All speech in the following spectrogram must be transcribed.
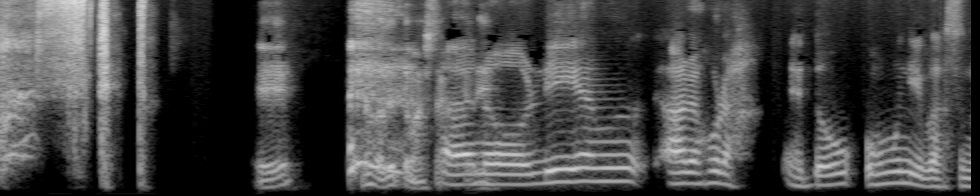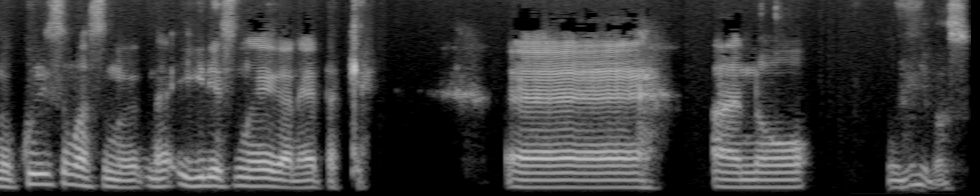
え？なんか出てましたっけ、ね、あの、リアム、あれほら、えっと、オムニバスのクリスマスのなイギリスの映画のやったっけ？えー、あの、オムニバス？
